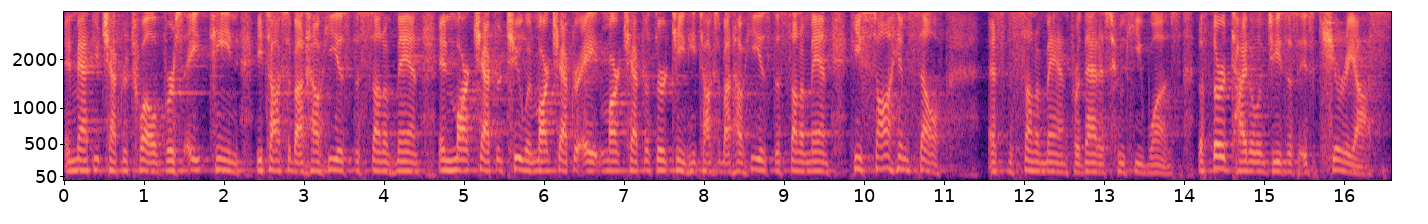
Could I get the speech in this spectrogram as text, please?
In Matthew chapter 12, verse 18, he talks about how he is the Son of Man. In Mark chapter 2 and Mark chapter 8 and Mark chapter 13, he talks about how he is the Son of Man. He saw himself as the Son of Man, for that is who he was. The third title of Jesus is Kurios.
